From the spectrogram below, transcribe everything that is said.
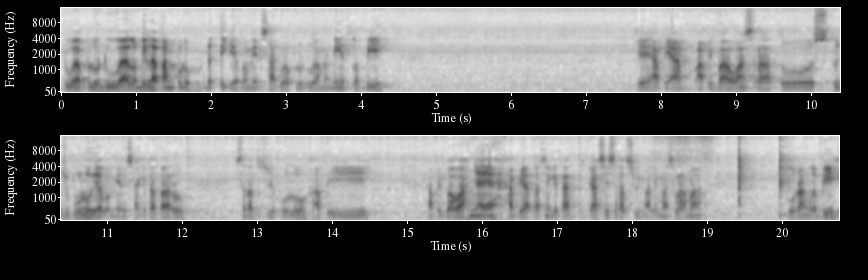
22 lebih 80 detik ya pemirsa. 22 menit lebih Oke api api bawah 170 ya pemirsa. Kita taruh 170 api api bawahnya ya api atasnya kita kasih 155 selama kurang lebih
